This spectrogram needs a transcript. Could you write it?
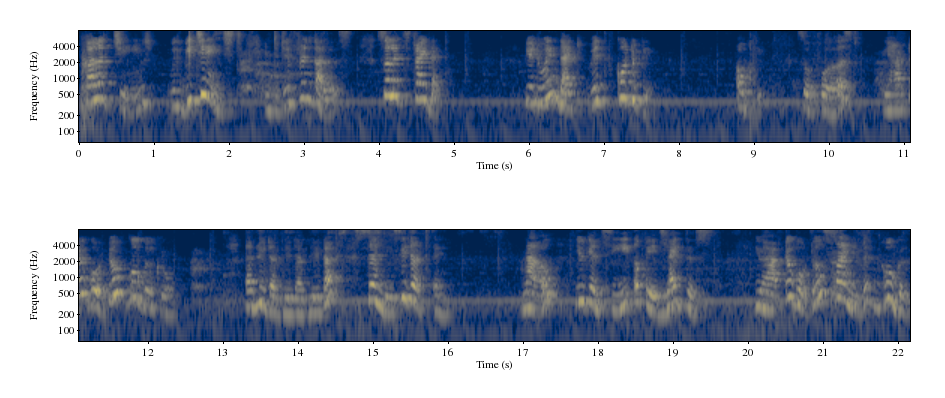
color change will be changed into different colors. So let's try that. We are doing that with Code to Play. Okay, so first we have to go to Google Chrome www.stemdc.in. Now you can see a page like this. You have to go to sign in with Google.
